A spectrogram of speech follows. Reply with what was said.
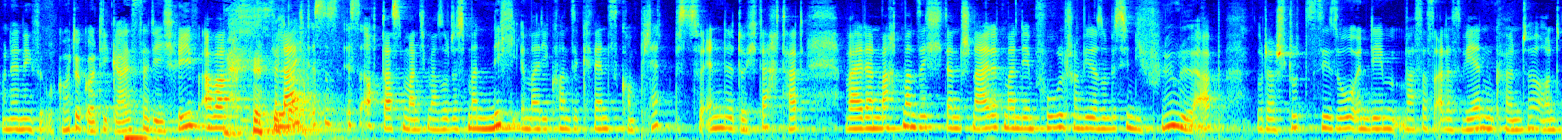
Und dann denke ich so, oh Gott, oh Gott, die Geister, die ich rief. Aber vielleicht ja. ist es ist auch das manchmal so, dass man nicht immer die Konsequenz komplett bis zu Ende durchdacht hat, weil dann macht man sich, dann schneidet man dem Vogel schon wieder so ein bisschen die Flügel ab oder stutzt sie so in dem, was das alles werden könnte. Und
